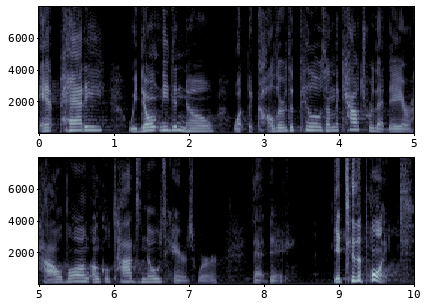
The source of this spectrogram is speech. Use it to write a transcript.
Aunt Patty, we don't need to know what the color of the pillows on the couch were that day or how long Uncle Todd's nose hairs were that day. Get to the point.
